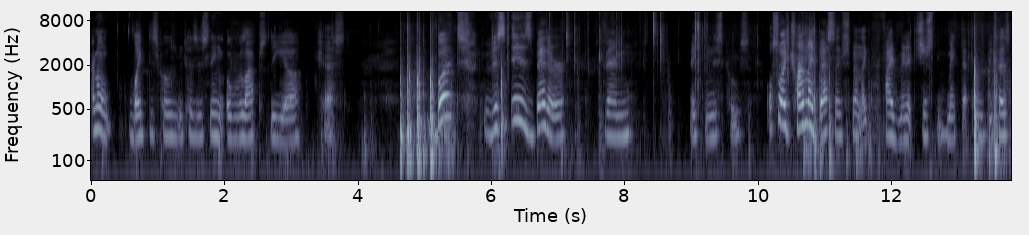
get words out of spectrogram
I don't like this pose because this thing overlaps the uh, chest. But this is better than making this pose. Also, I tried my best. I spent like five minutes just to make that pose because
